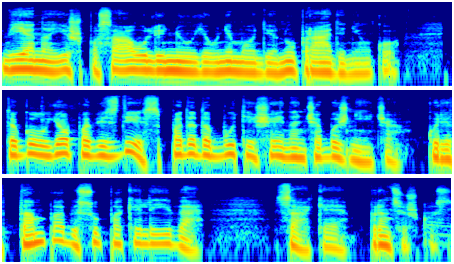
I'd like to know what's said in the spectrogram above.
vieną iš pasaulinių jaunimo dienų pradininkų. Tegul jo pavyzdys padeda būti išeinančią bažnyčią, kuri tampa visų pakeleive, sakė Pranciškus.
